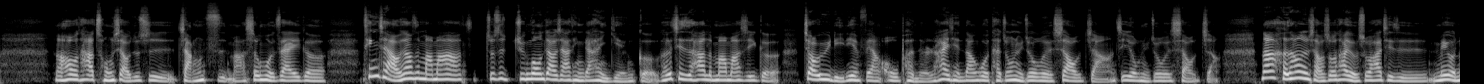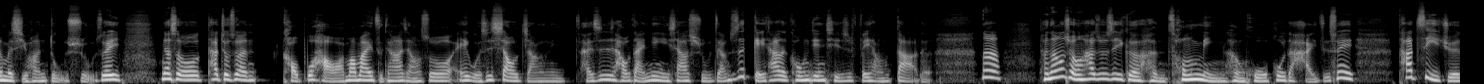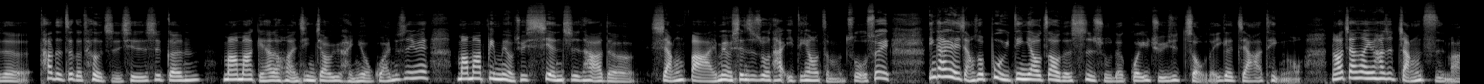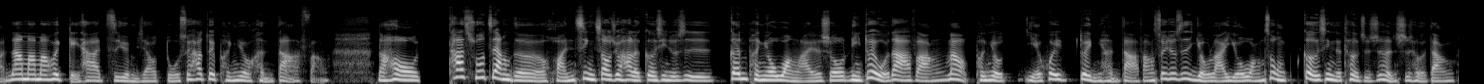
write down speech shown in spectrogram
然后他从小就是长子嘛，生活在一个听起来好像是妈妈就是军公教家庭，应该很严格。可是其实他的妈妈是一个教育理念非常 open 的人。他以前当过台中女中的校长，基隆女中的校长。那何汤雄小时候，他有时候他其实没有那么喜欢读书，所以那时候他就算。考不好啊，妈妈一直跟他讲说：“哎、我是校长，你还是好歹念一下书。”这样就是给他的空间其实是非常大的。那何昌雄他就是一个很聪明、很活泼的孩子，所以他自己觉得他的这个特质其实是跟妈妈给他的环境教育很有关，就是因为妈妈并没有去限制他的想法，也没有限制说他一定要怎么做，所以应该可以讲说不一定要照着世俗的规矩去走的一个家庭哦。然后加上因为他是长子嘛，那妈妈会给他的资源比较多，所以他对朋友很大方。然后他说，这样的环境造就他的个性，就是跟朋友往来的时候，你对我大方，那朋友也会对你很大方，所以就是有来有往。这种个性的特质是很适合当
